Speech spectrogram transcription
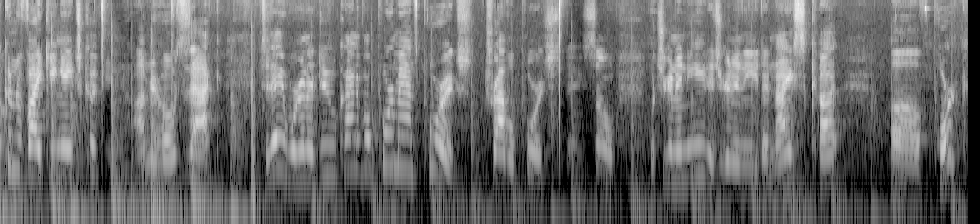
Welcome to Viking Age Cooking. I'm your host, Zach. Today we're going to do kind of a poor man's porridge, travel porridge today. So what you're going to need is you're going to need a nice cut of pork.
